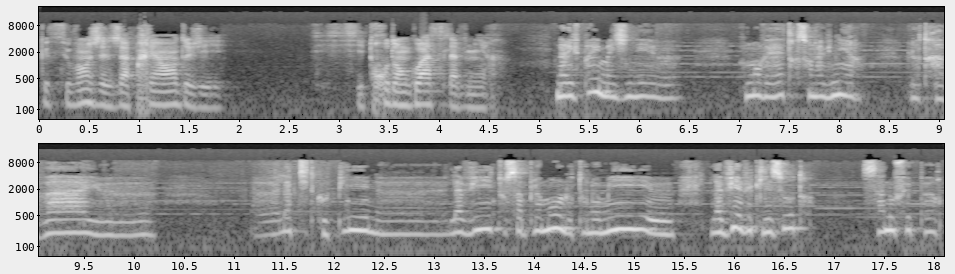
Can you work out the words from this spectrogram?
Que souvent j'appréhende, j'ai. C'est trop d'angoisse l'avenir. On n'arrive pas à imaginer euh, comment va être son avenir. Le travail, euh, la petite copine, la vie tout simplement, l'autonomie, la vie avec les autres. Ça nous fait peur.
